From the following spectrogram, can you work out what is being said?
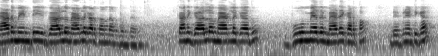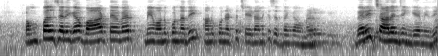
మేడం ఏంటి గాల్లో మేడలు కడతాంది అనుకుంటారు కానీ గాల్లో మేడలు కాదు భూమి మీద మేడే కడతాం డెఫినెట్గా. కంపల్సరీగా వాట్ ఎవర్ మేము అనుకున్నది అనుకున్నట్టు చేయడానికి సిద్ధంగా ఉన్నాం. వెరీ ఛాలెంజింగ్ గేమ్ ఇది.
